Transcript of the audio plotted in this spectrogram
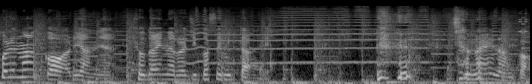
これなんかあれやね。巨大なラジカセみたい。じゃないなんか。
